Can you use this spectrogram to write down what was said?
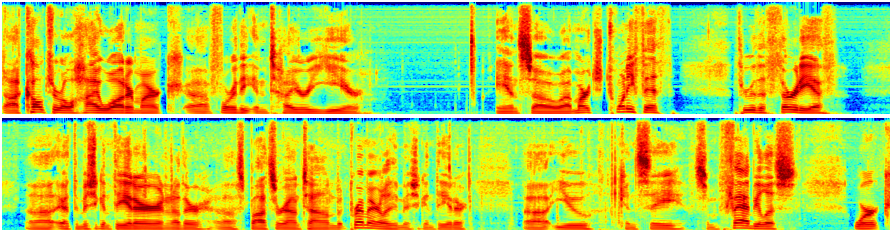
uh, cultural high watermark uh, for the entire year. And so uh, March 25th through the 30th uh, at the Michigan Theater and other uh, spots around town, but primarily the Michigan Theater, uh, you can see some fabulous work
